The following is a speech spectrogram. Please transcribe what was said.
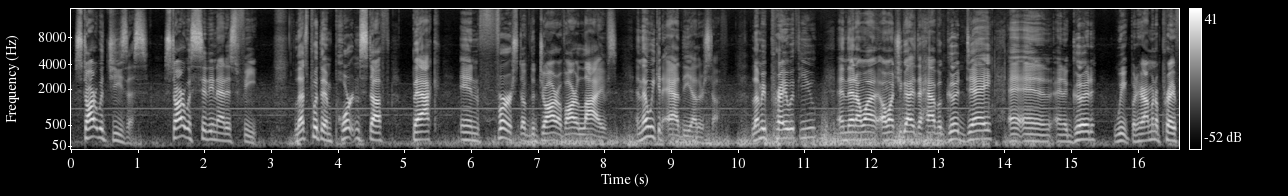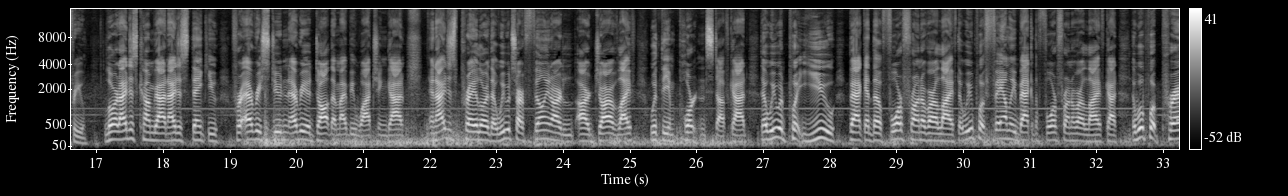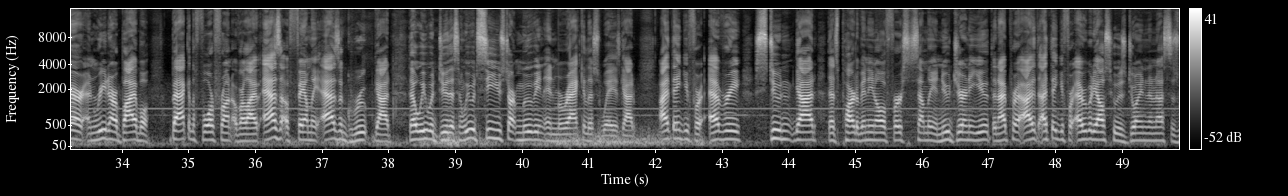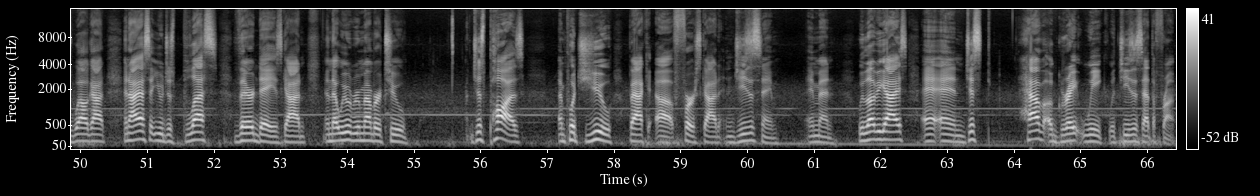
Start with Jesus, start with sitting at His feet. Let's put the important stuff back in first of the jar of our lives, and then we can add the other stuff. Let me pray with you, and then I want, I want you guys to have a good day and, and, and a good week. But here, I'm gonna pray for you. Lord, I just come, God, and I just thank you for every student, every adult that might be watching, God. And I just pray, Lord, that we would start filling our, our jar of life with the important stuff, God. That we would put you back at the forefront of our life, that we would put family back at the forefront of our life, God. That we'll put prayer and reading our Bible back at the forefront of our life as a family, as a group, God, that we would do this and we would see you start moving in miraculous ways, God. I thank you for every student, God, that's part of Indianola First Assembly and New Journey Youth. And I pray, I, I thank you for everybody else who is joining us as well, God. And I ask that you just bless their days, God, and that we would remember to just pause and put you back uh, first, God. In Jesus' name, amen. We love you guys and, and just have a great week with Jesus at the front.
